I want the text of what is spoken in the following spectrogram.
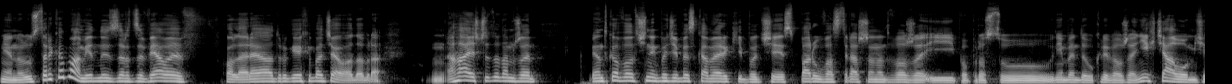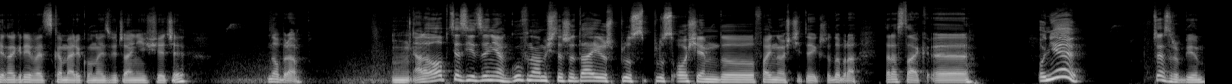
Nie no, lusterka mam. Jedno jest zardzewiałe w cholerę, a drugie chyba działa, dobra. Mm, Aha, jeszcze dodam, że wyjątkowy odcinek będzie bez kamerki, bo dzisiaj jest paruwa straszna na dworze i po prostu nie będę ukrywał, że nie chciało mi się nagrywać z kamerką najzwyczajniej w świecie. Dobra. Mm, Ale opcja zjedzenia gówna myślę, że daje już plus, plus 8 do fajności tej grze. Dobra, teraz tak. E... O nie! Co ja zrobiłem?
